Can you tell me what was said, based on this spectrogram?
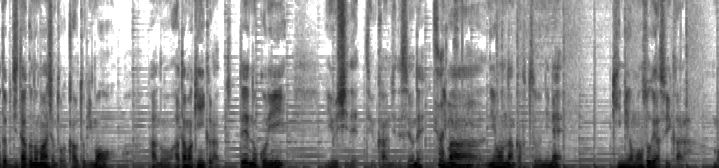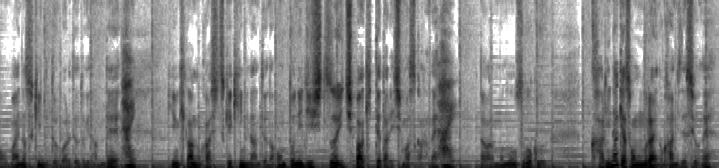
えば自宅のマンションとか買う時もあの頭金いくらって言って残り融資でっていう感じですよね。ね今日本なんか普通にね金利がものすごく安いからもうマイナス金利と呼ばれてる時なんではい金融機関の貸付金利なんていうのは本当に実質1%切ってたりしますからね。はいだからものすごく借りなきゃそんぐらいの感じですよね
